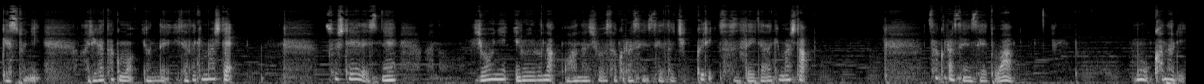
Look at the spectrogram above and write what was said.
ゲストにありがたくも呼んでいただきまして。そしてですねあの非常にいろいろなお話をさくら先生とじっくりさせていただきました。さくら先生とはもうかなり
